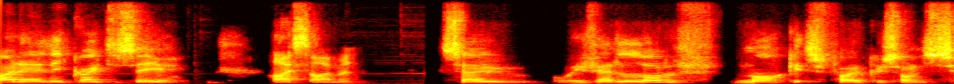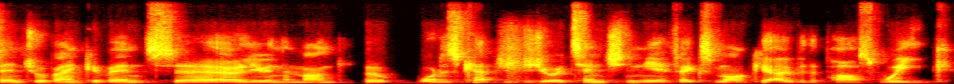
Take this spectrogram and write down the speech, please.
Hi there, Lee. Great to see you. Hi, Simon. So, we've had a lot of markets focus on central bank events uh, earlier in the month, but what has captured your attention in the FX market over the past week?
